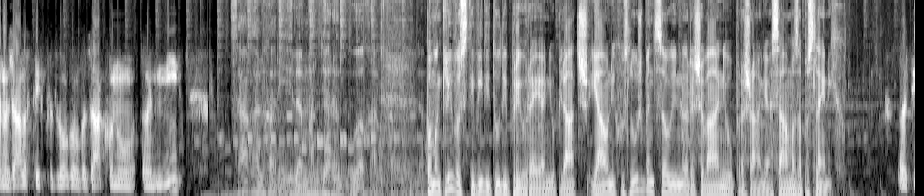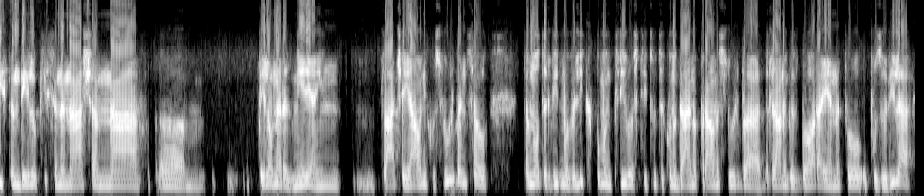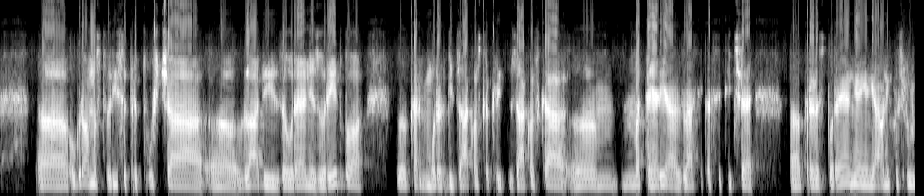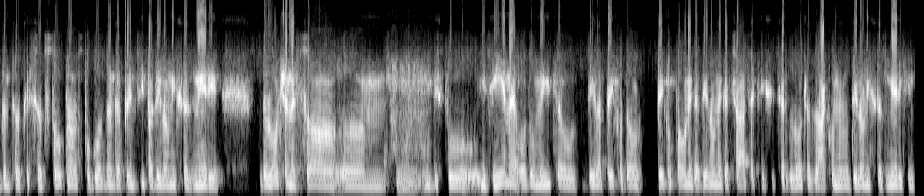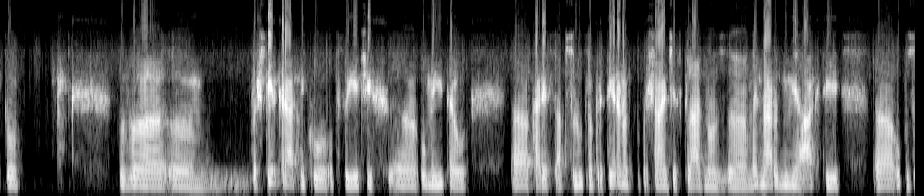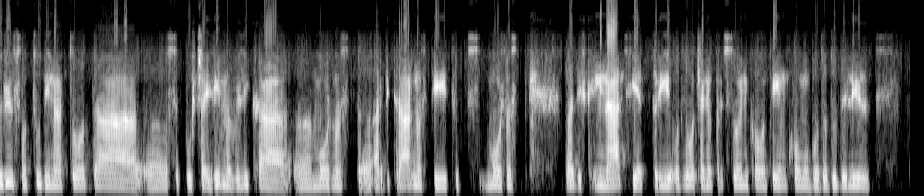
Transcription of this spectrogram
pa nažalost teh predlogov v zakonu uh, ni. Pomankljivosti vidi tudi pri urejanju plač javnih uslužbencev in reševanju vprašanja samozaposlenih. V tistem delu, ki se nanaša na um, delovne razmerja in plače javnih uslužbencev, tam noter vidimo veliko pomankljivosti. Tudi zakonodajno-pravna služba državnega zbora je na to upozorila. Uh, ogromno stvari se prepušča uh, vladi za urejanje z uredbo kar bi morala biti zakonska, zakonska um, materija, zlasti kar se tiče uh, prerasporejanja javnih uslužbencev, ki se odstopajo od pogodbenega principa delovnih razmerij. Določene so um, v bistvu izjeme od omejitev dela preko, do, preko polnega delovnega časa, ki jih sicer določa zakon o delovnih razmerih in to v, um, v štirkratniku obstoječih uh, omejitev, uh, kar je absolutno pretirano, vprašanje, če je skladno z mednarodnimi akti. Uh, opozorili smo tudi na to, da uh, se pušča izjemno velika uh, možnost uh, arbitrarnosti, tudi možnost uh, diskriminacije pri odločanju predstojnikov o tem, komu bodo dodelili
